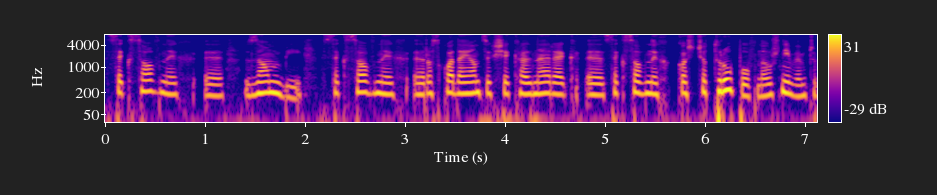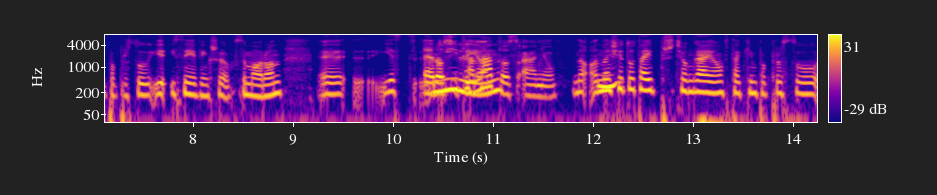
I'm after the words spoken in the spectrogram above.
seksownych y, zombie, seksownych, y, rozkładających się kelnerek, y, seksownych kościotrupów, no już nie wiem, czy po prostu istnieje większy oksymoron, y, jest Eros milion. i Thanatos, Aniu. No one się tutaj przyciągają w takim po prostu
